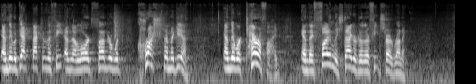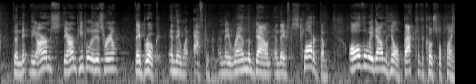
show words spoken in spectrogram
And they would get back to their feet, and the Lord's thunder would crush them again. And they were terrified, and they finally staggered to their feet and started running. The, the, arms, the armed people in Israel, they broke, and they went after them, and they ran them down, and they slaughtered them all the way down the hill back to the coastal plain.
